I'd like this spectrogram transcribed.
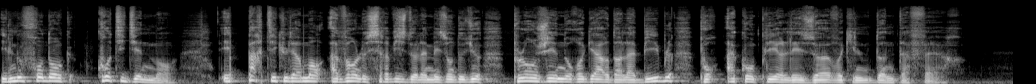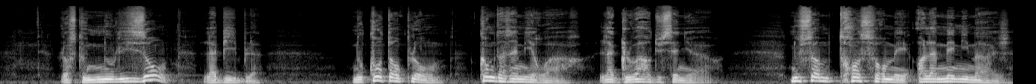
Il nous faut donc quotidiennement, et particulièrement avant le service de la maison de Dieu, plonger nos regards dans la Bible pour accomplir les œuvres qu'il nous donne à faire. Lorsque nous lisons la Bible, nous contemplons, comme dans un miroir, la gloire du Seigneur nous sommes transformés en la même image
